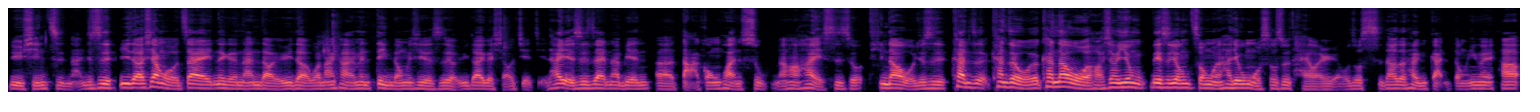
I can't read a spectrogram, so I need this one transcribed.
旅行指南，就是遇到像我在那个南岛有遇到，瓦纳卡那边订东西的时候，有遇到一个小姐姐，她也是在那边呃打工换宿，然后她也是说听到我就是看着看着我，看到我好像用类似用中文，她就问我说是台湾人，我说是，她说她很感动，因为她。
